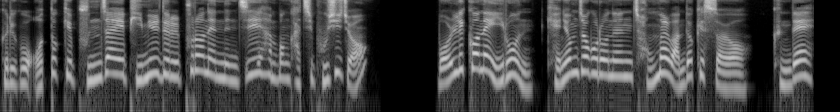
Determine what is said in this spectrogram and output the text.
그리고 어떻게 분자의 비밀들을 풀어냈는지 한번 같이 보시죠. 멀리컨의 이론, 개념적으로는 정말 완벽했어요. 근데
